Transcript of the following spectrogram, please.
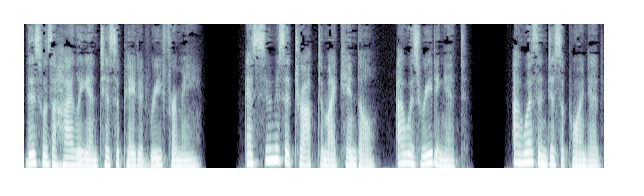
This was a highly anticipated read for me. As soon as it dropped to my Kindle, I was reading it. I wasn't disappointed.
